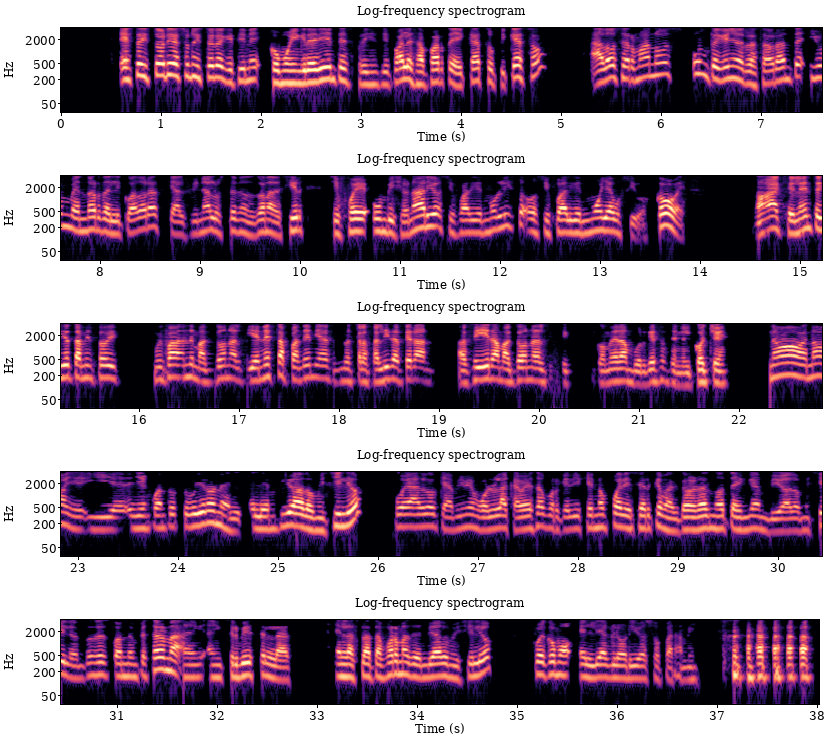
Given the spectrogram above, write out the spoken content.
Esta historia es una historia que tiene como ingredientes principales, aparte de catsup y queso, a dos hermanos, un pequeño restaurante y un vendedor de licuadoras que al final ustedes nos van a decir si fue un visionario, si fue alguien muy listo o si fue alguien muy abusivo. ¿Cómo ves? Ah, excelente. Yo también soy muy fan de McDonald's y en esta pandemia nuestras salidas eran así ir a McDonald's y comer hamburguesas en el coche. No, no, y, en cuanto tuvieron el envío a domicilio, fue algo que a mí me voló la cabeza porque dije, no puede ser que McDonald's no tenga envío a domicilio. Entonces, cuando empezaron a, inscribirse en las, en las plataformas de envío a domicilio, fue como el día glorioso para mí.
